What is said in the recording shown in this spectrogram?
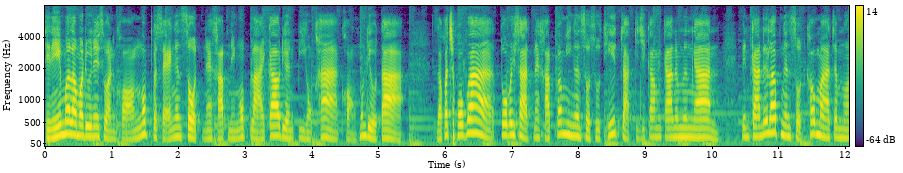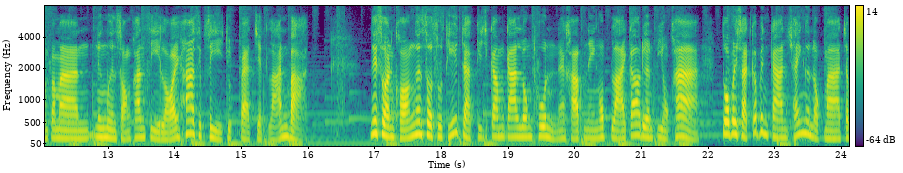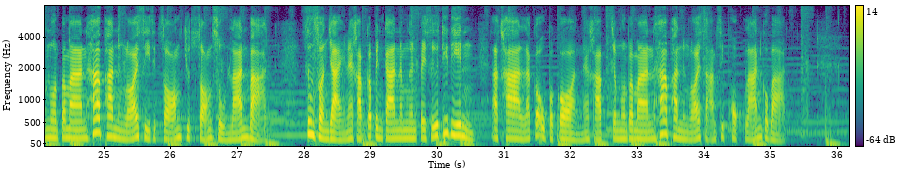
ทีนี้เมื่อเรามาดูในส่วนของงบกระแสเงินสดนะครับในงบราย 9 เดือนปี 65 ของหุ้นเดลต้า เราก็จะพบว่าตัวบริษัทนะครับก็มีเงินสดสุทธิจากกิจกรรมการดำเนินงาน เป็นการได้รับเงินสดเข้ามาจำนวนประมาณ 12,454.87 ล้านบาท ในส่วนของเงินสดสุทธิจากกิจกรรมการลงทุนนะครับในงบราย 9 เดือนปี 65 ตัวบริษัทก็เป็นการใช้เงินออกมาจำนวนประมาณ 5,142.20 ล้านบาทซึ่งส่วนใหญ่นะครับก็เป็นการนำเงินไปซื้อที่ดิน อาคารและก็อุปกรณ์นะครับจำนวนประมาณ 5,136 ล้านกว่าบาท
